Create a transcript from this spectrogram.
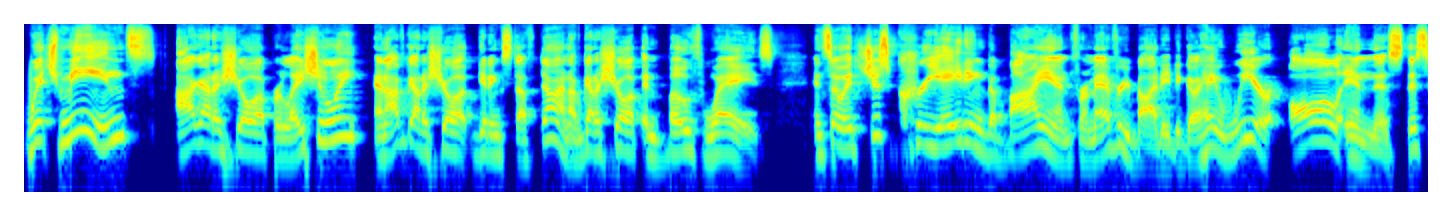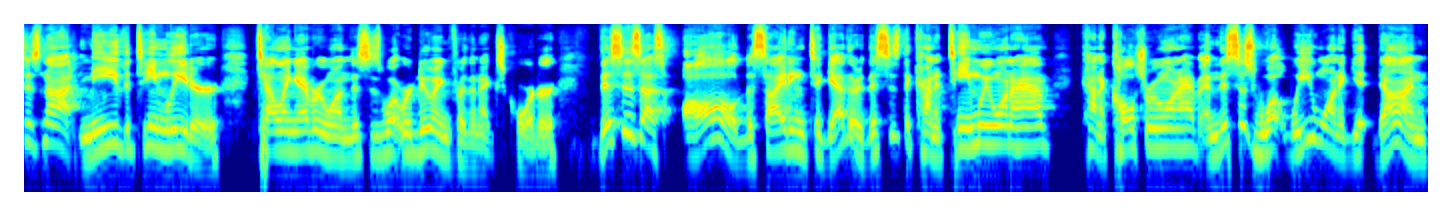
which means I got to show up relationally and I've got to show up getting stuff done. I've got to show up in both ways. And so it's just creating the buy in from everybody to go, hey, we are all in this. This is not me, the team leader, telling everyone this is what we're doing for the next quarter. This is us all deciding together. This is the kind of team we want to have, kind of culture we want to have. And this is what we want to get done.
